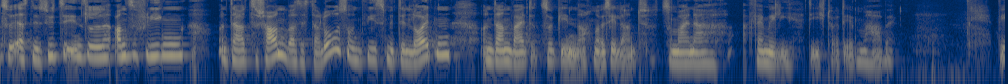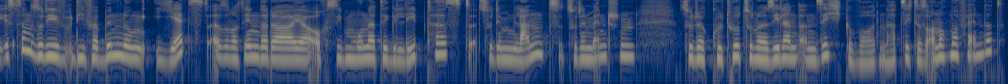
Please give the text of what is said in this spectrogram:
zuerst eine Südseeinsel anzufliegen und da zu schauen, was ist da los und wie ist mit den Leuten und dann weiterzugehen nach Neuseeland zu meiner Family, die ich dort eben habe. Wie ist denn so die, die Verbindung jetzt, also nachdem du da ja auch sieben Monate gelebt hast, zu dem Land, zu den Menschen, zu der Kultur, zu Neuseeland an sich geworden? Hat sich das auch nochmal verändert?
